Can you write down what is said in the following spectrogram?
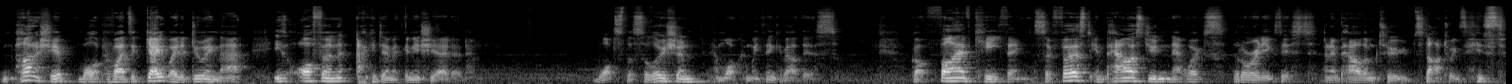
And partnership, while it provides a gateway to doing that, is often academic initiated. What's the solution and what can we think about this? I've got five key things. So, first, empower student networks that already exist and empower them to start to exist.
